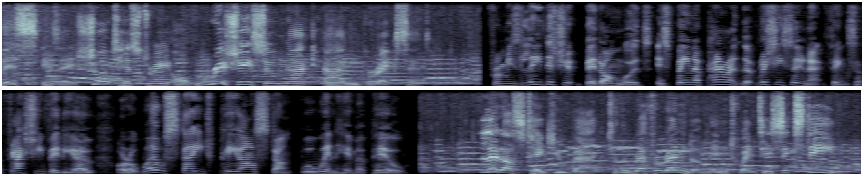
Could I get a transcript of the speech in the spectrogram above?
This is a short history of Rishi Sunak and Brexit. From his leadership bid onwards, it's been apparent that Rishi Sunak thinks a flashy video or a well staged PR stunt will win him appeal. Let us take you back to the referendum in 2016.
